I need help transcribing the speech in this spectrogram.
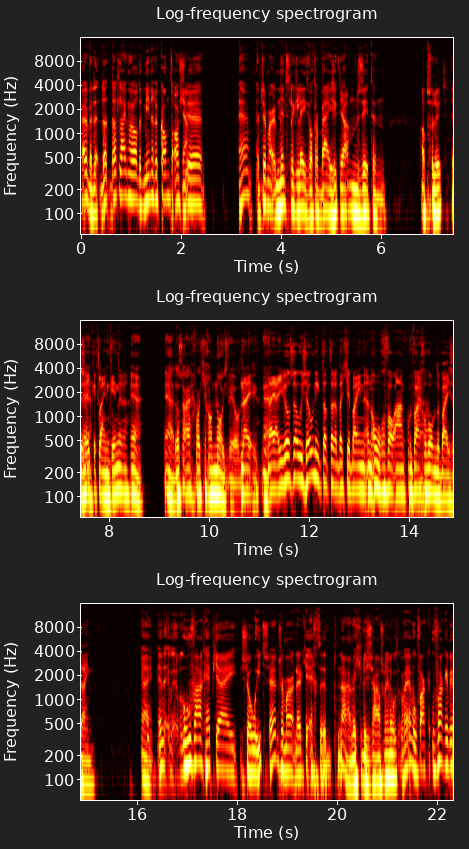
Maar dat, dat, dat lijkt me wel de mindere kant als Ja. je... Hè, het, zeg maar, het menselijk leed wat erbij kan zitten. Absoluut. Zeker kleine kinderen. Ja. ja, dat is eigenlijk wat je gewoon nooit wil. denk Nee. Nou ja, je wil sowieso niet dat, er, dat je bij een, een ongeval aankomt waar gewonden bij zijn. Nee. En eh, hoe vaak heb jij zoiets? Hè? Zeg maar, dat je echt, eh, nou, weet je, dus je s'avonds begint. Hoe, hoe, vaak, hoe vaak heb je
